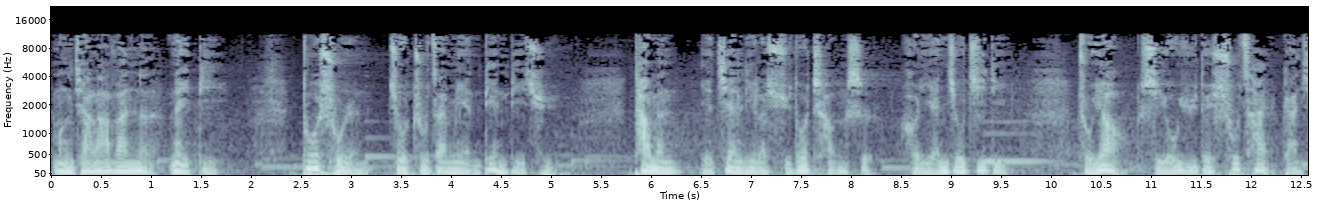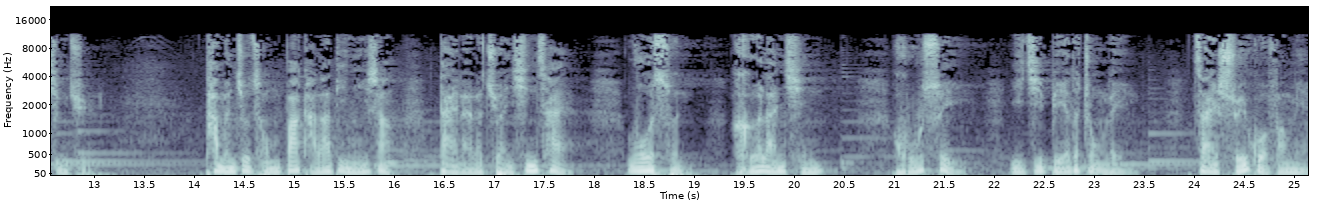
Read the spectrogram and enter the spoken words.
孟加拉湾的内地，多数人就住在缅甸地区，他们也建立了许多城市和研究基地，主要是由于对蔬菜感兴趣。他们就从巴卡拉蒂尼上带来了卷心菜、莴笋、荷兰芹、胡穗以及别的种类。在水果方面，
